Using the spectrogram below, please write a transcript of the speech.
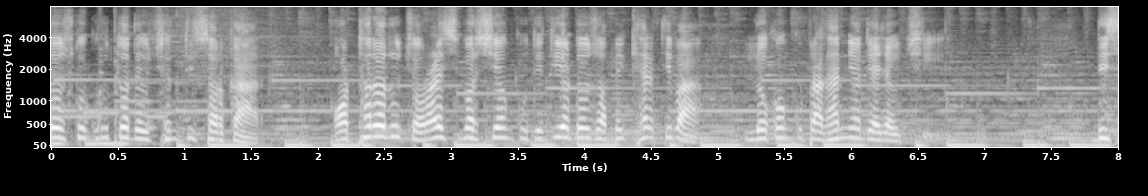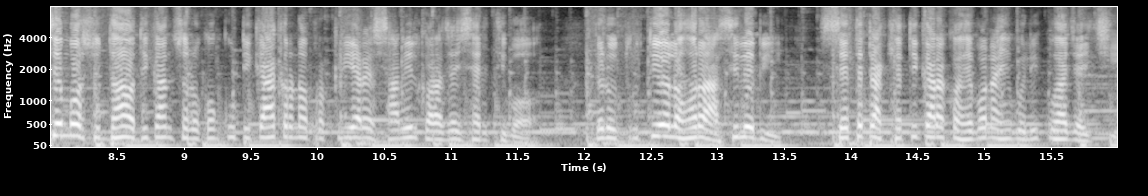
ଡୋଜ୍କୁ ଗୁରୁତ୍ୱ ଦେଉଛନ୍ତି ସରକାର ଅଠରରୁ ଚଉରାଳିଶ ବର୍ଷୀୟଙ୍କୁ ଦ୍ୱିତୀୟ ଡୋଜ୍ ଅପେକ୍ଷାରେ ଥିବା ଲୋକଙ୍କୁ ପ୍ରାଧାନ୍ୟ ଦିଆଯାଉଛି ଡିସେମ୍ବର ସୁଦ୍ଧା ଅଧିକାଂଶ ଲୋକଙ୍କୁ ଟିକାକରଣ ପ୍ରକ୍ରିୟାରେ ସାମିଲ କରାଯାଇ ସାରିଥିବ ତେଣୁ ତୃତୀୟ ଲହର ଆସିଲେ ବି ସେତେଟା କ୍ଷତିକାରକ ହେବ ନାହିଁ ବୋଲି କୁହାଯାଇଛି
